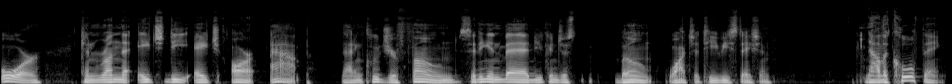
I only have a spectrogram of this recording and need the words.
or can run the HDHR app. That includes your phone. Sitting in bed, you can just, boom, watch a TV station. Now, the cool thing,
